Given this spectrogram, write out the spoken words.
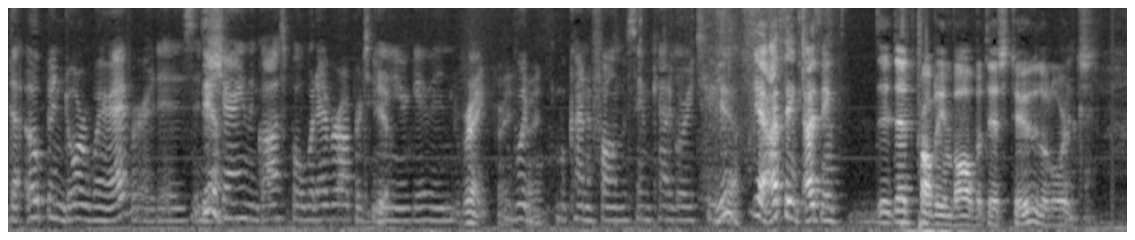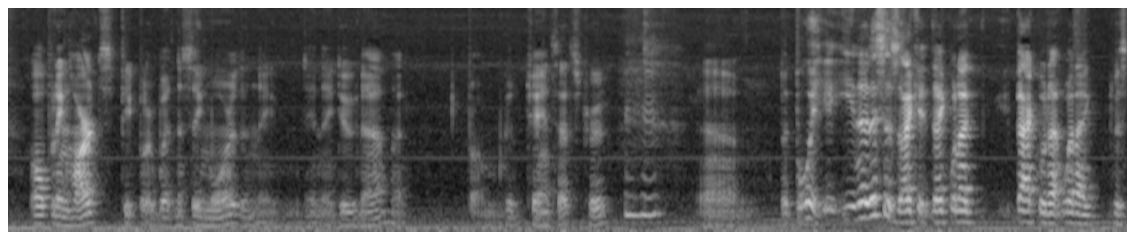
the open door wherever it is, and Yeah. sharing the gospel, whatever opportunity Yeah. you're given, right, right, would right. would kind of fall in the same category too. Yeah, yeah. I think I think that that's probably involved with this too. The Lord's Okay. opening hearts. People are witnessing more than they than they do now. I, probably good chance that's true. Mm-hmm. Um, but boy, you, you know, this is like like when I back when I when I was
